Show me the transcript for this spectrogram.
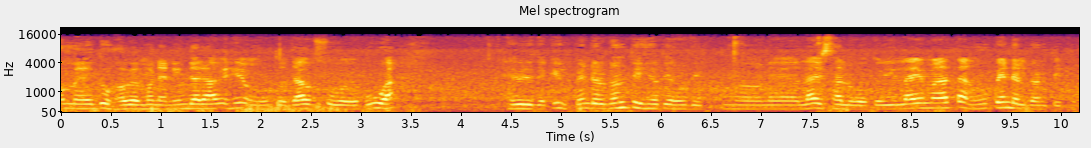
અમે કીધું, હવે મને નીંદર આવે છે હું તો જાઉં છું હુવા. એવી રીતે કેમ પેન્ડલ ગણતી હતી અત્યાર સુધી. અને લાઈવ ચાલુ હતો એ લાઈવમાં હતા ને હું પેન્ડલ ગણતી હતી.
